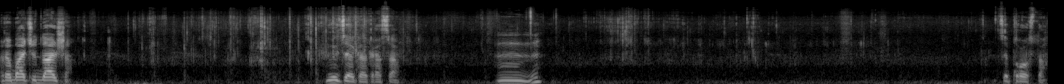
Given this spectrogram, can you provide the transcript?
рибачити далі. Ну це яка краса. Це просто.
